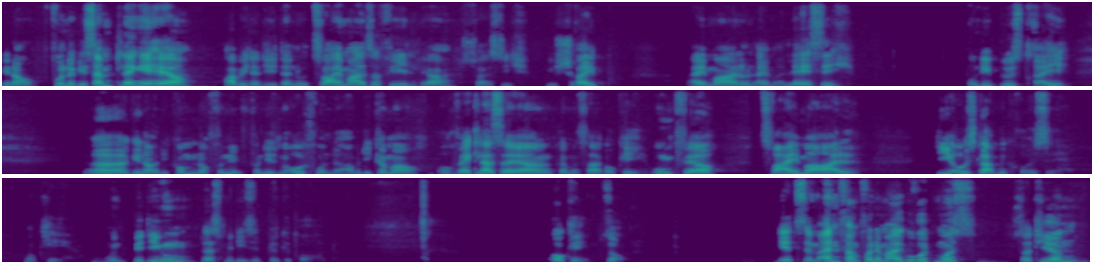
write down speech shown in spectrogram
genau, von der Gesamtlänge her habe ich natürlich dann nur zweimal so viel, ja, das heißt, ich, ich schreibe einmal und einmal lese ich. Und die plus drei, äh, genau, die kommen noch von, dem, von diesem Aufrunder, aber die können wir auch, auch weglassen, ja, dann kann man sagen, okay, ungefähr zweimal die Ausgabegröße, okay, und Bedingung, dass man diese Blöcke braucht. Okay, so. Jetzt am Anfang von dem Algorithmus sortieren,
